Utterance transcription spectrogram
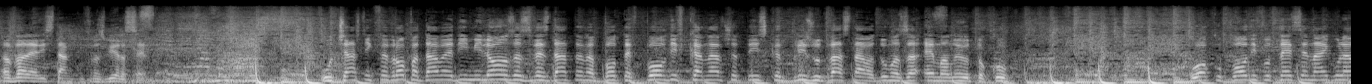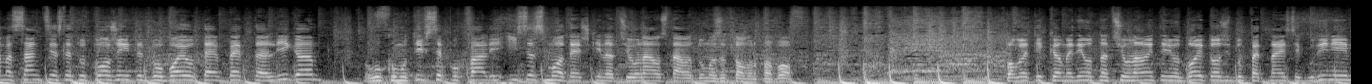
Валери Станков, разбира се. Участник в Европа дава 1 милион за звездата на Ботев Пловдив. Канарчата искат близо 2. Става дума за Емануил Току. Локо Пловдив отнесе най-голяма санкция след отложените двобои от ФБ лига. Локомотив се похвали и с младежки национал. Става дума за Тодор Павлов. Поглед и към един от националните ни отбори, този до 15 години,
